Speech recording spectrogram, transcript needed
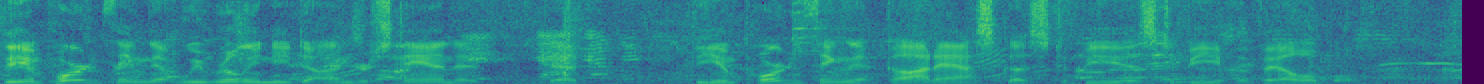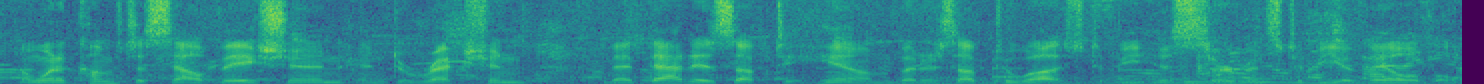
The important thing that we really need to understand that that the important thing that God asks us to be is to be available. And when it comes to salvation and direction, that that is up to him, but it's up to us to be his servants to be available.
